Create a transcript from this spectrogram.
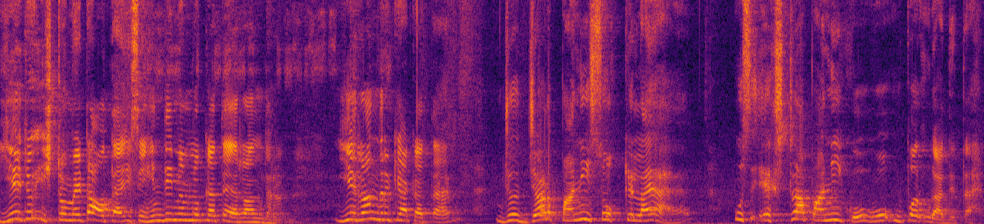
ये जो स्टोमेटा होता है, इसे हिंदी में हम लोग कहते हैं रंध्र। ये रंध्र क्या कहता है? जो जड़ पानी सोख के लाया है, उस एक्स्ट्रा पानी को वो ऊपर उड़ा देता है।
